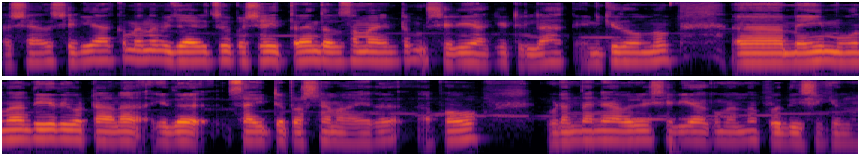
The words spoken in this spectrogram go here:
പക്ഷേ അത് ശരിയാക്കുമെന്ന് വിചാരിച്ചു. പക്ഷേ ഇത്രയും ദിവസമായിട്ടും ശരിയാക്കിയിട്ടില്ല. എനിക്ക് തോന്നുന്നു മെയ് മൂന്നാം തീയതി തൊട്ടാണ് ഇത് സൈറ്റ് പ്രശ്നമായത്. അപ്പോൾ ഉടൻ തന്നെ അവർ ശരിയാക്കുമെന്ന് പ്രതീക്ഷിക്കുന്നു.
